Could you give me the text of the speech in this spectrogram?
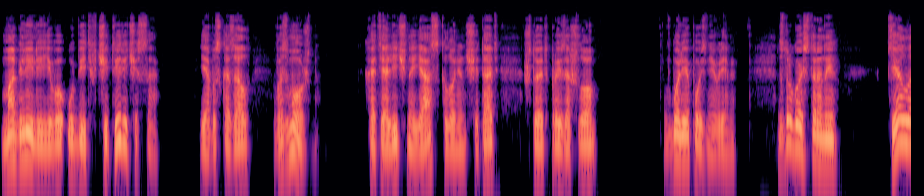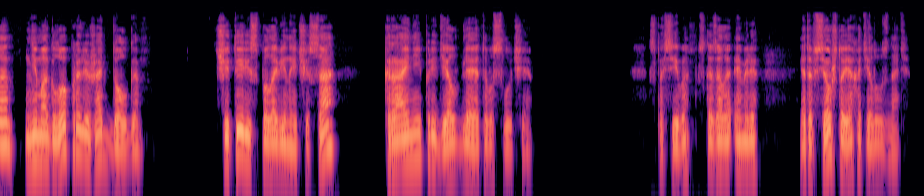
могли ли его убить в четыре часа, я бы сказал Возможно. Хотя лично я склонен считать, что это произошло в более позднее время. С другой стороны, тело не могло пролежать долго. Четыре с половиной часа — крайний предел для этого случая. «Спасибо», — сказала Эмили. «Это все, что я хотела узнать».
